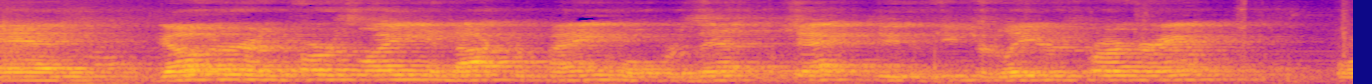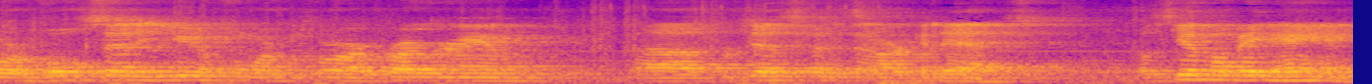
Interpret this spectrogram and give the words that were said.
and Governor and First Lady and Dr. Payne will present a check to the Future Leaders Program for a full set of uniforms for our program uh, participants and our cadets. Let's give them a big hand.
